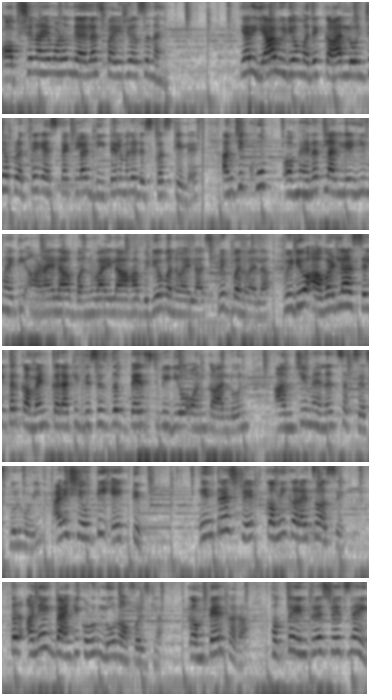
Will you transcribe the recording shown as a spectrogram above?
ऑप्शन आहे म्हणून द्यायलाच पाहिजे असं नाही. यार या व्हिडिओमध्ये कार लोनच्या प्रत्येक ॲस्पेक्टला डिटेलमध्ये डिस्कस केलं आहे आमची खूप मेहनत लागली आहे ही माहिती आणायला बनवायला हा व्हिडिओ बनवायला स्क्रिप्ट बनवायला. व्हिडिओ आवडला असेल तर कमेंट करा की this is the best video on car loan आमची मेहनत सक्सेसफुल होईल. आणि शेवटी एक टिप इंटरेस्ट रेट कमी करायचं असेल तर अनेक बँकेकडून लोन ऑफर्स घ्या. कंपेअर करा. फक्त इंटरेस्ट रेट्स नाही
